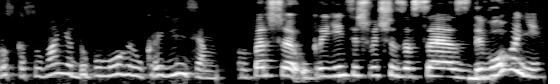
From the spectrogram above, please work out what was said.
про скасування допомоги українцям. По-перше, українці швидше за все здивовані,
